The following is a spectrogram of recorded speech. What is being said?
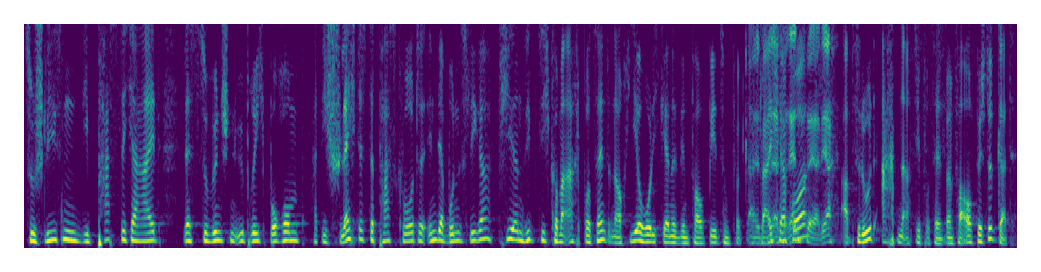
zu schließen. Die Passsicherheit lässt zu wünschen übrig. Bochum hat die schlechteste Passquote in der Bundesliga, 74,8 Prozent. Prozent. Und auch hier hole ich gerne den VfB zum Vergleich hervor. Ja. Absolut 88 Prozent beim VfB Stuttgart.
